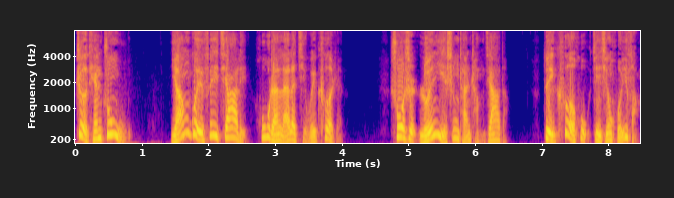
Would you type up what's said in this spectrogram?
这天中午，杨贵妃家里忽然来了几位客人，说是轮椅生产厂家的，对客户进行回访。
